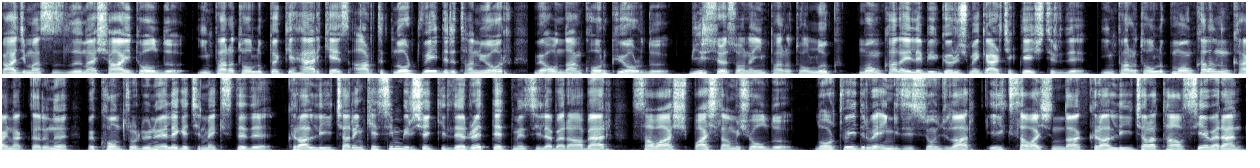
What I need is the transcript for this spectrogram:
ve acımasızlığına şahit oldu. İmparatorluktaki herkes artık Lord Vader'ı tanıyor ve ondan korkuyordu. Bir süre sonra imparatorluk Moncala ile bir görüşme gerçekleştirdi. İmparatorluk Moncala'nın kaynaklarını ve kontrolünü ele geçirmek istedi. Kral Li Char'ın kesin bir şekilde reddetmesiyle beraber savaş başlamış oldu. Lord Vader ve Engizisyoncular ilk savaşında Kral Li Char'a tavsiye veren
